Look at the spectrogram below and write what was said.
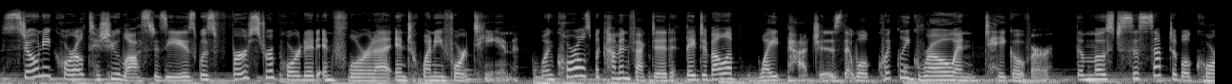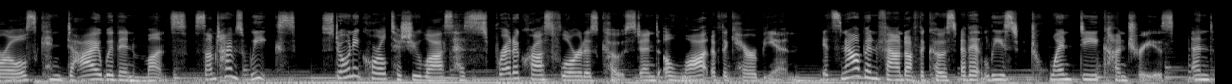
Stony coral tissue loss disease was first reported in Florida in 2014. When corals become infected, they develop white patches that will quickly grow and take over. The most susceptible corals can die within months, sometimes weeks. Stony coral tissue loss has spread across Florida's coast and a lot of the Caribbean. It's now been found off the coast of at least 20 countries, and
